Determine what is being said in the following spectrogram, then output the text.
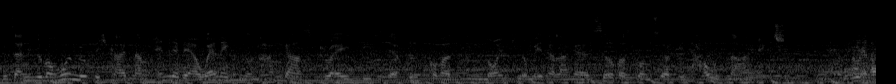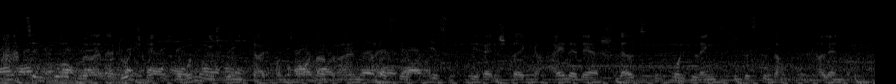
Mit seinen Überholmöglichkeiten am Ende der Wellington und Hangar Straight bietet der 5,79 Kilometer lange Silverstone Circuit hautnahe Action. Mit ihren 18 Kurven und einer durchschnittlichen Rundengeschwindigkeit von 233 ist die Rennstrecke eine der schnellsten und längsten des gesamten Kalenders.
